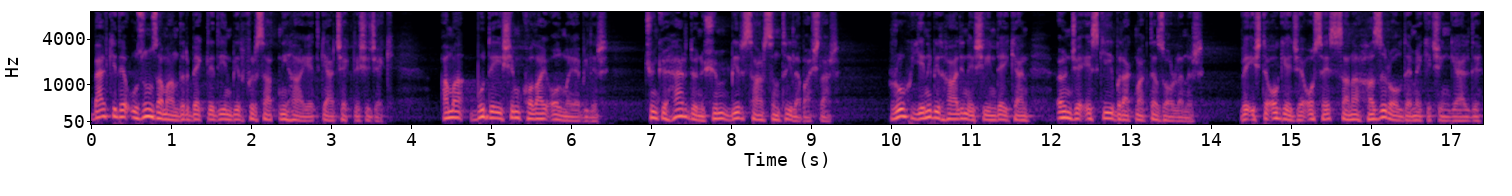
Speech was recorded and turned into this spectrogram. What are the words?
Belki de uzun zamandır beklediğin bir fırsat nihayet gerçekleşecek. Ama bu değişim kolay olmayabilir. Çünkü her dönüşüm bir sarsıntıyla başlar. Ruh yeni bir halin eşiğindeyken önce eskiyi bırakmakta zorlanır. Ve işte o gece o ses sana hazır ol demek için geldi.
